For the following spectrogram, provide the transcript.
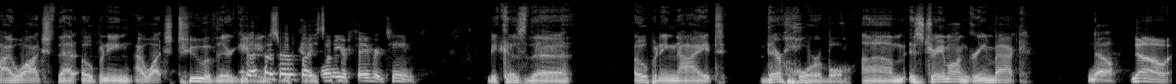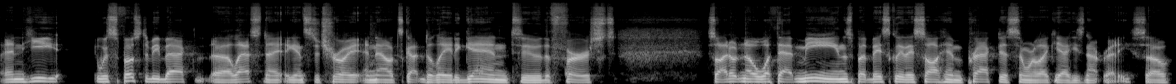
I watched that opening. I watched two of their I thought games that was like one of your favorite teams. because the opening night they're horrible. Um, is Draymond Green back? No. No, and he was supposed to be back uh, last night against Detroit, and now it's got delayed again to the first. So I don't know what that means, but basically they saw him practice and were like, "Yeah, he's not ready." So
